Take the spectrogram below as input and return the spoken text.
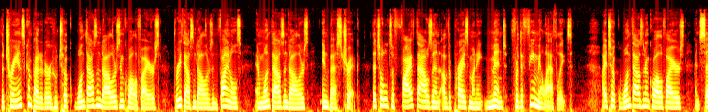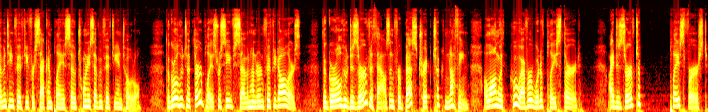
The trans competitor who took $1,000 in qualifiers, $3,000 in finals, and $1,000 in best trick. That totaled to 5000 of the prize money meant for the female athletes. I took 1000 in qualifiers and 1750 for second place, so 2750 in total. The girl who took third place received $750. The girl who deserved a thousand for best trick took nothing, along with whoever would have placed third. I deserved to place first,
